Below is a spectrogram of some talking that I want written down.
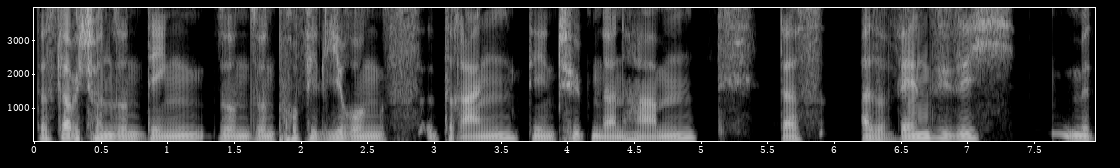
Das ist, glaube ich, schon so ein Ding, so ein, so ein Profilierungsdrang, den Typen dann haben, dass, also wenn sie sich mit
